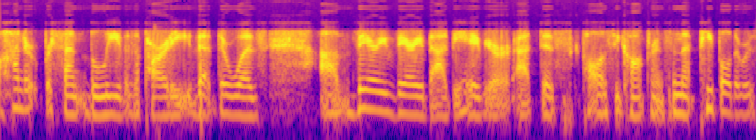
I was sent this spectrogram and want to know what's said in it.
100% believe as a party that there was uh, very, very bad behavior at this policy conference and that people, there was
